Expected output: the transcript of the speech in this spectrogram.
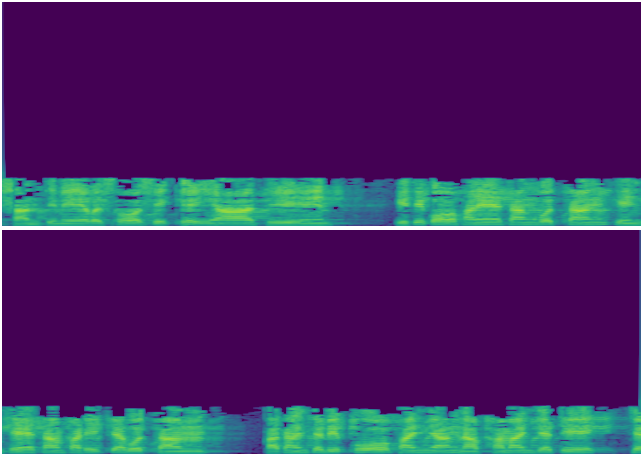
ශාන්තිමේව සෝසික්ඛේයාති ඉති කෝපනේ සංවුත්තං කිංචේ සම්පටිච්ච වුත්තං කතංච බික්ඛෝ පඤ්ඤං නප්පමජ්ජති ච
